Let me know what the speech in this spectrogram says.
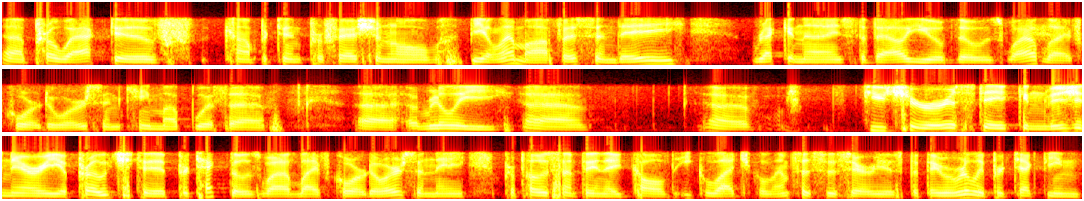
uh, proactive, competent, professional BLM office, and they recognized the value of those wildlife corridors and came up with a, a really uh, uh, futuristic and visionary approach to protect those wildlife corridors, and they proposed something they called ecological emphasis areas. But they were really protecting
